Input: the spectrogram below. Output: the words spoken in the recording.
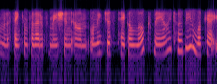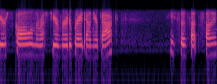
I'm going to thank him for that information. Um, let me just take a look. May I, Toby, look at your skull and the rest of your vertebrae down your back? He says that's fine.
